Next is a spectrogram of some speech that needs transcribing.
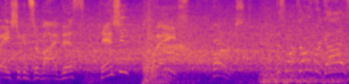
way she can survive this. Can she? Face first. This one's over, guys.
